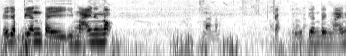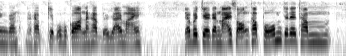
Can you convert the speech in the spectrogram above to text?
เดี๋ยวจะเปลี่ยนไปอีกหมายหนึ่งเนาะล่างกันครับเดี๋ยวจะเปลี่ยนไปอีกหมายหนึ่งกันนะครับ เก็บอุปกรณ์นะครับ เดี๋ยวย้ายหมายเดี๋ยวไปเจอกันหมายสองครับ ผมจะได้ทำ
